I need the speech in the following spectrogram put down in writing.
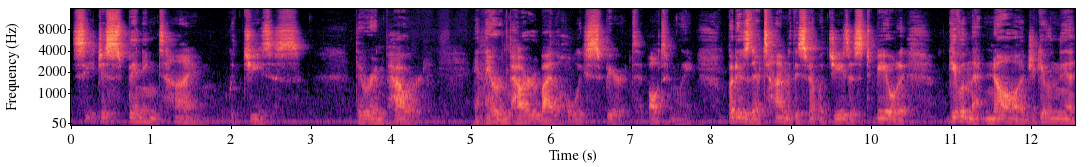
See, just spending time with Jesus, they were empowered and they were empowered by the Holy Spirit ultimately. But it was their time that they spent with Jesus to be able to give them that knowledge, give them the,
